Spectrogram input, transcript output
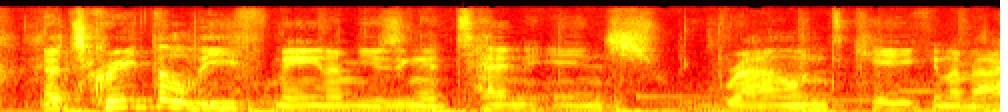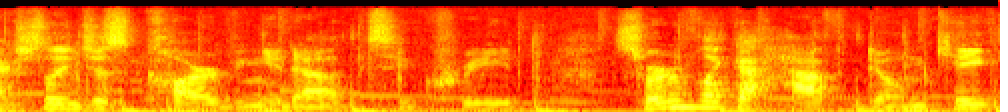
Let's create the leaf mane. I'm using a 10 inch round cake and I'm actually just carving it out to create sort of like a half dome cake.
